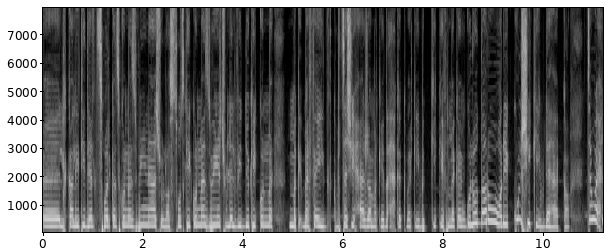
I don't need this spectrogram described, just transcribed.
آه ال qualité ديال التصوير كتكون ما زويناش ولا الصوت كيكون ما زوينش ولا الفيديو كيكون ما, ما, فايدك بتا شي حاجة ما كيضحكك. ما كيبكي كيف ما كنقولوا ضروري كلشي كيبدأ هكا. حتى واحد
